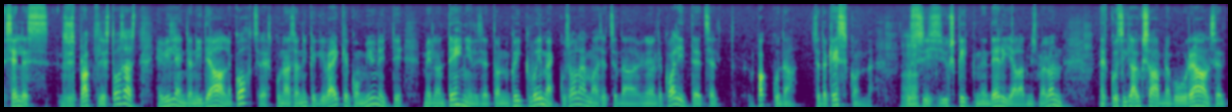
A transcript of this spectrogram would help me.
selles, sellest praktilisest osast ja Viljandi on ideaalne koht selleks, kuna see on ikkagi väike community, meil on tehniliselt, on kõik võimekus olemas, et seda nii-öelda kvaliteetselt pakkuda, seda keskkonda, kus mm -hmm. siis ükskõik need erialad, mis meil on, et kus igaüks saab nagu reaalselt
